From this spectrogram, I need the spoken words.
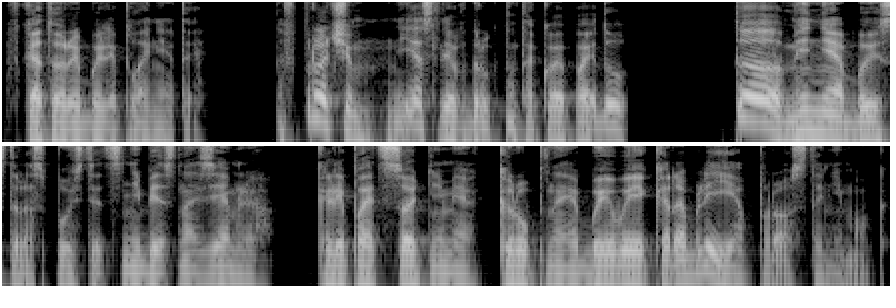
в которой были планеты. Впрочем, если вдруг на такое пойду, то меня быстро спустят с небес на землю. Клепать сотнями крупные боевые корабли я просто не мог.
